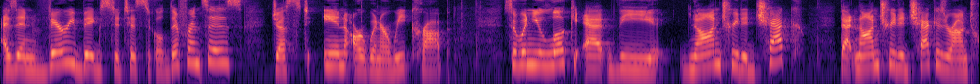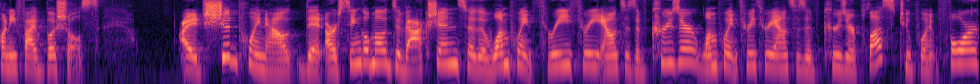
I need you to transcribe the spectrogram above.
as in very big statistical differences just in our winter wheat crop. So when you look at the non treated check, that non treated check is around 25 bushels. I should point out that our single modes of action, so the 1.33 ounces of Cruiser, 1.33 ounces of Cruiser Plus, 2.4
